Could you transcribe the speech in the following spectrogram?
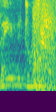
slain the dragon.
